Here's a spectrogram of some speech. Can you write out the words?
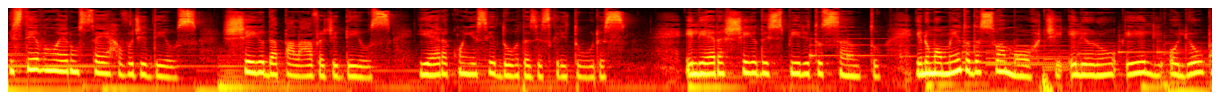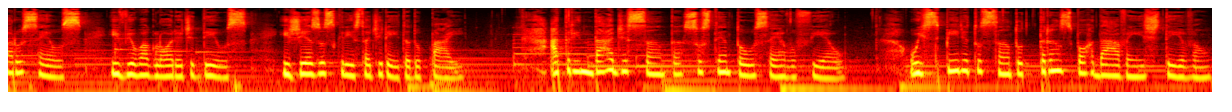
Estevão era um servo de Deus, cheio da palavra de Deus e era conhecedor das Escrituras. Ele era cheio do Espírito Santo e no momento da sua morte ele olhou, ele olhou para os céus e viu a glória de Deus e Jesus Cristo à direita do Pai. A Trindade Santa sustentou o servo fiel. O Espírito Santo transbordava em Estevão.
